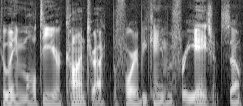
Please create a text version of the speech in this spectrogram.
to a multi-year contract before he became a free agent. So,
